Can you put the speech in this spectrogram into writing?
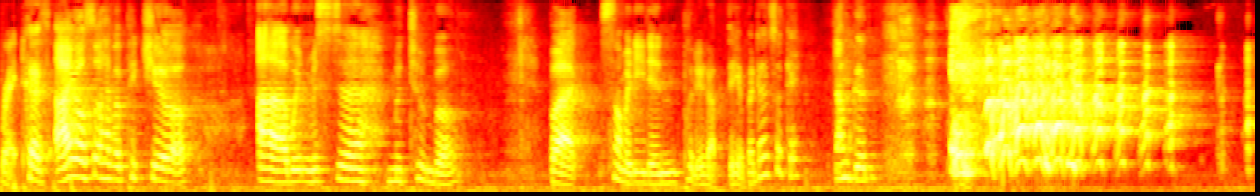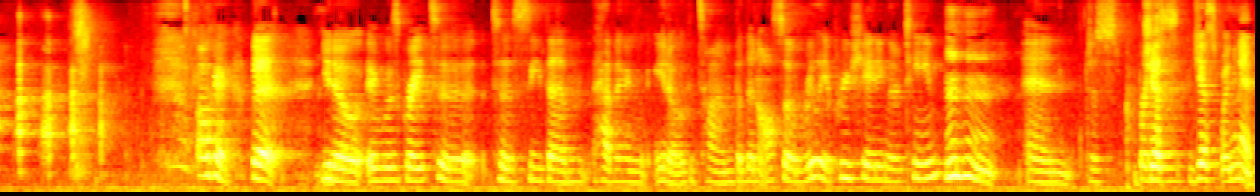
Right. Because I also have a picture uh, with Mr. Mutombo, but somebody didn't put it up there. But that's okay. I'm good. Okay, but you know, it was great to to see them having you know a good time, but then also really appreciating their team and just bringing, Just, just bringing it.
